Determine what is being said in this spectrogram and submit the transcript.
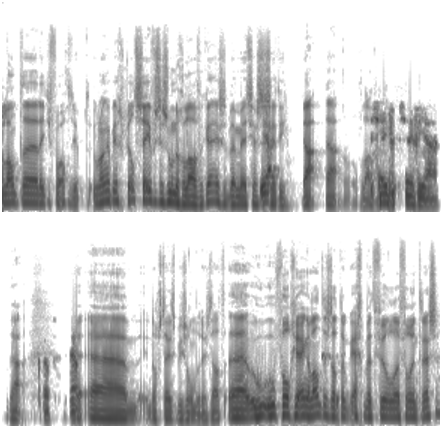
ook een land eh, dat je volgt. Je hebt, hoe lang heb je gespeeld? Zeven seizoenen geloof ik, hè? Is het bij Manchester Ja. City? Ja, ja. Zeven, zeven jaar, Ja. klopt. Ja. Eh, ehm, nog steeds bijzonder is dat. Hoe, hoe volg je Engeland? Is dat ook echt met veel, veel interesse?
